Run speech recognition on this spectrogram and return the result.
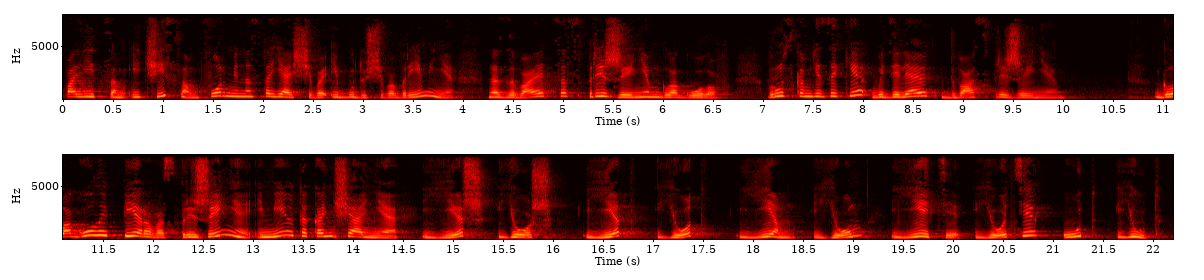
по лицам и числам в форме настоящего и будущего времени называется спряжением глаголов. В русском языке выделяют два спряжения. Глаголы первого спряжения имеют окончание ешь, ешь, ед, йод, ем, ем, ете, йоте, ут, ют –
